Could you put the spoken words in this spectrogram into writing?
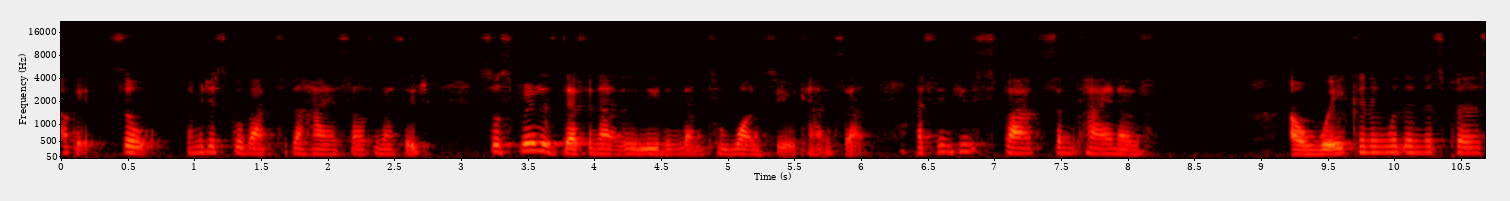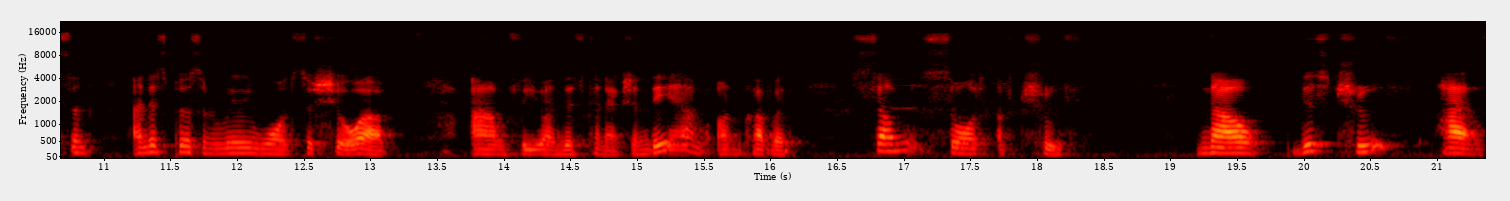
Okay, so let me just go back to the higher self message. So spirit is definitely leading them towards you, Cancer. I think you've sparked some kind of awakening within this person, and this person really wants to show up um, for you on this connection. They have uncovered some sort of truth. Now, this truth has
